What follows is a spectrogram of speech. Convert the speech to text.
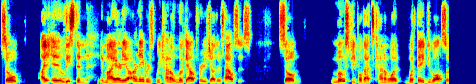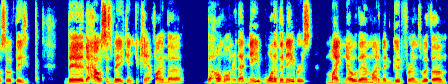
so I at least in in my area, our neighbors we kind of look out for each other's houses. So most people that's kind of what what they do also. So if they the the house is vacant, you can't find the the homeowner. That na- one of the neighbors might know them, might have been good friends with them,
